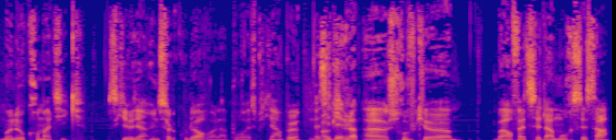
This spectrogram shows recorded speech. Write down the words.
monochromatique. Ce qui veut dire une seule couleur, voilà, pour expliquer un peu. Vas-y, développe. Euh, je trouve que, bah, en fait, c'est de l'amour, c'est ça.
